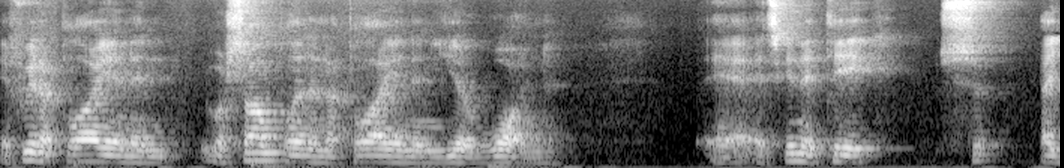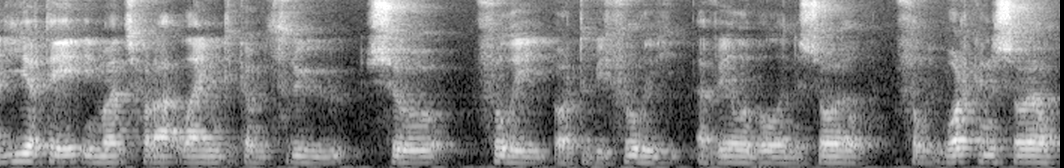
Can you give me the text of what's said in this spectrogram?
if we're applying and we're sampling and applying in year one, uh, it's going to take a year to 18 months for that lime to come through so fully or to be fully available in the soil, fully working the soil.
